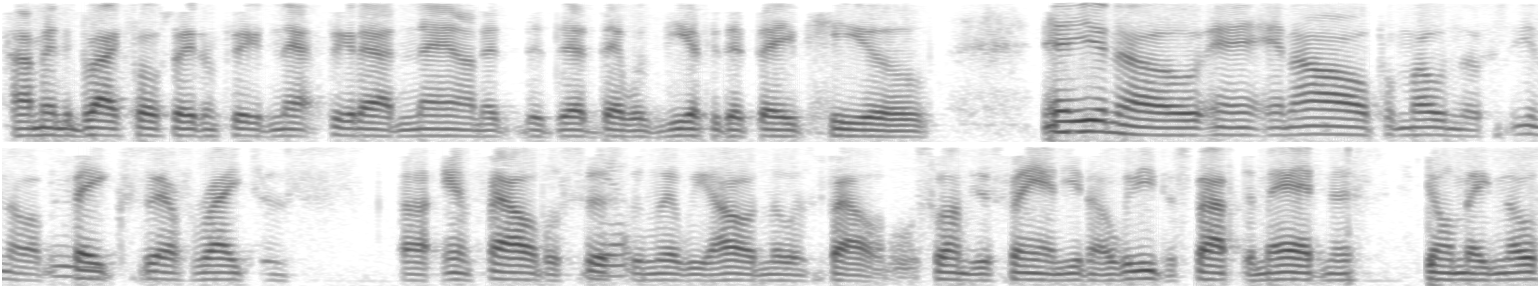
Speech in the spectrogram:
How many black folks they done figured now, figured out now that that that, that was guilty that they've killed, and you know, and, and all promoting a you know a Mm. fake self righteous uh, infallible system that we all know is fallible. So I'm just saying, you know, we need to stop the madness. Don't make no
